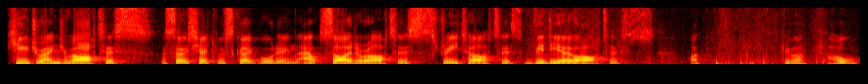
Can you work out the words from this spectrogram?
huge range of artists associated with skateboarding outsider artists, street artists, video artists. I give a whole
